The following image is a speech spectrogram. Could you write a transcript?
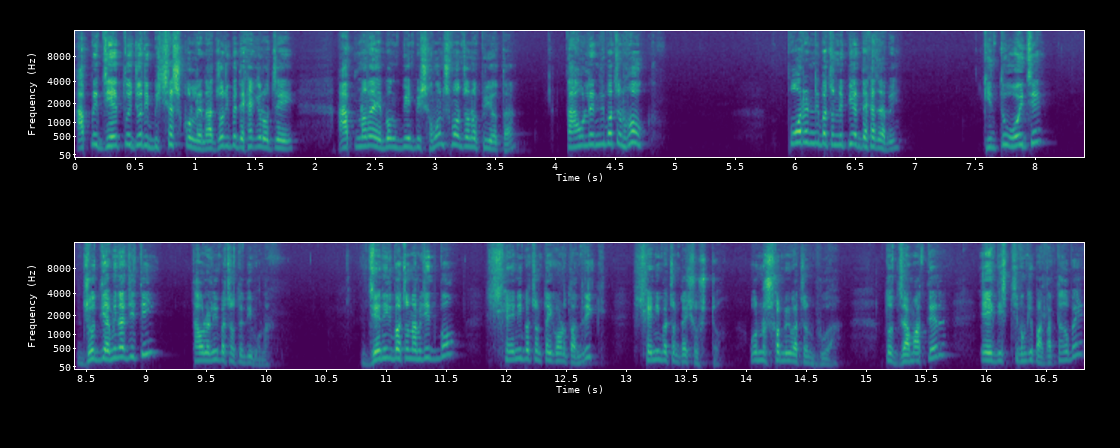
আপনি যেহেতু যদি বিশ্বাস করলেন না জরিপে দেখা গেল যে আপনারা এবং বিএনপি সমান সমান জনপ্রিয়তা, তাহলে নির্বাচন হোক। পরে নির্বাচনে পিয়ার দেখা যাবে। কিন্তু ওই যে যদি আমি না জিতি, তাহলে নির্বাচন দিব না। যে নির্বাচন আমি জিতবো, সেই নির্বাচনটাই গণতান্ত্রিক, সেই নির্বাচনটাই সুষ্ঠু, অন্য সব নির্বাচন ভুয়া। তো জামাতের এই দৃষ্টিভঙ্গি পাল্টাতে হবে।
